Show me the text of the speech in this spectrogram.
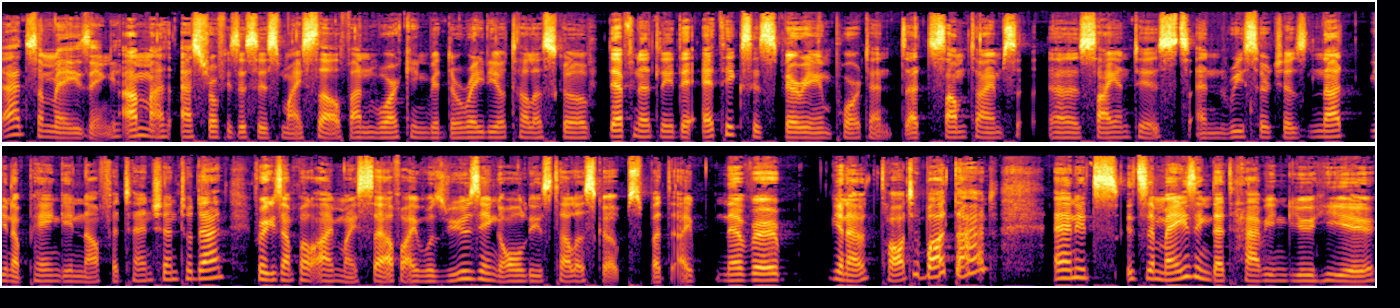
That's amazing. I'm an astrophysicist myself and working with the radio telescope. Definitely, the ethics is very important. That sometimes uh, scientists and researchers not, you know, paying enough attention to that. For example, I myself, I was using all these telescopes, but I never you know thought about that and it's it's amazing that having you here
